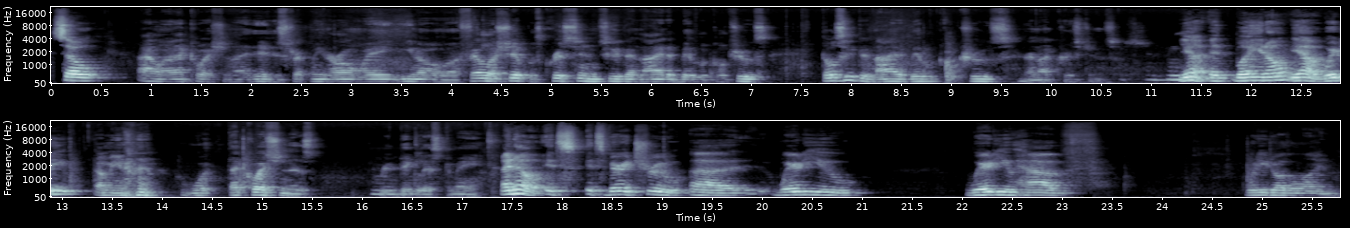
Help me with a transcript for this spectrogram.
So, I don't know that question. It struck me the wrong way. You know, fellowship with Christians who deny the biblical truths. Those who deny the biblical truths are not Christians. yeah, it, well, you know, yeah, where do you, I mean, what that question is ridiculous to me. I know it's it's very true. Uh, where do you where do you have where do you draw the line?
